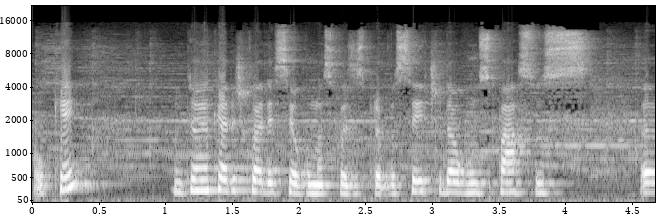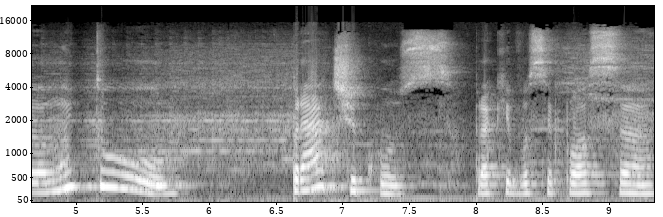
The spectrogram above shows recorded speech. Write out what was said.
ok? Então eu quero esclarecer algumas coisas para você e te dar alguns passos uh, muito práticos para que você possa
